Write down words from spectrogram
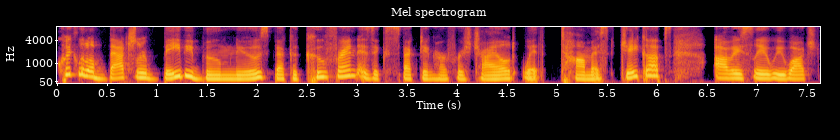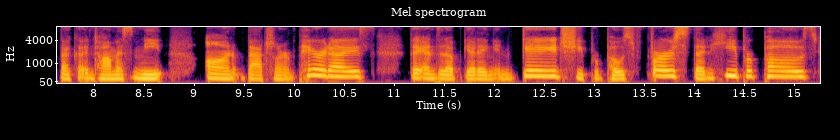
Quick little bachelor baby boom news. Becca Kufrin is expecting her first child with Thomas Jacobs. Obviously, we watched Becca and Thomas meet on Bachelor in Paradise. They ended up getting engaged. She proposed first, then he proposed.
